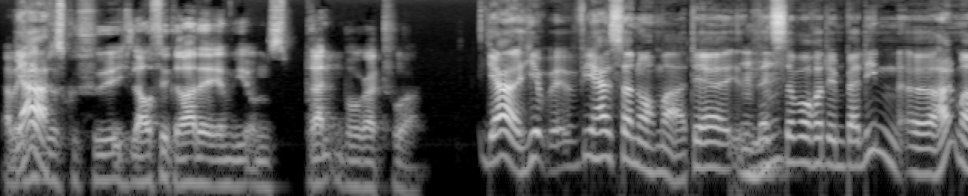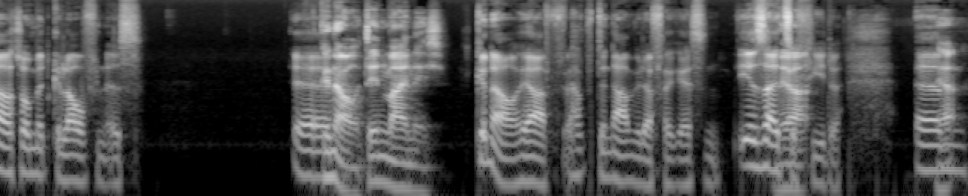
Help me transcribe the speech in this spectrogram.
Aber ja. ich habe das Gefühl, ich laufe hier gerade irgendwie ums Brandenburger Tor. Ja, hier, wie heißt er nochmal? Der mhm. letzte Woche den Berlin äh, Halbmarathon mitgelaufen ist. Äh, genau, den meine ich. Genau, ja, hab den Namen wieder vergessen. Ihr seid ja. so viele. Ähm, ja.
